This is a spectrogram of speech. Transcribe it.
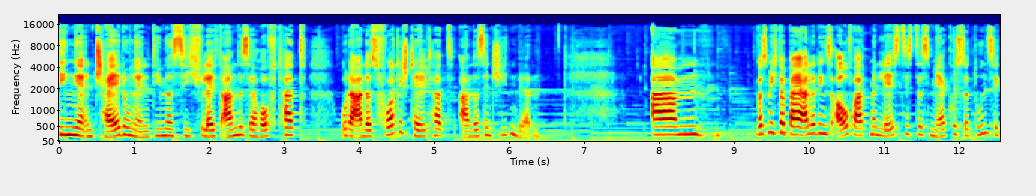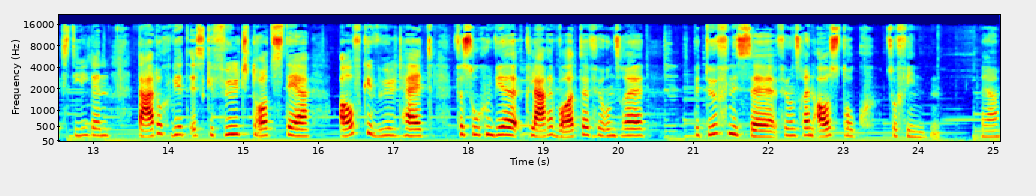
Dinge, Entscheidungen, die man sich vielleicht anders erhofft hat oder anders vorgestellt hat, anders entschieden werden. Ähm, was mich dabei allerdings aufatmen lässt, ist das Merkur-Saturn-Sextil, denn dadurch wird es gefühlt trotz der Aufgewühltheit versuchen wir klare Worte für unsere Bedürfnisse, für unseren Ausdruck zu finden. Ja.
